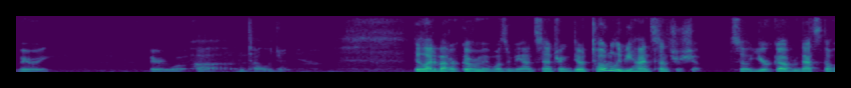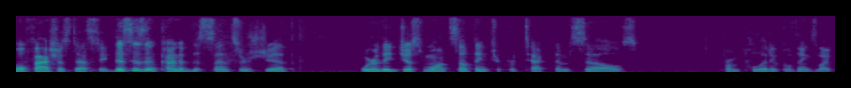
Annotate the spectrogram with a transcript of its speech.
very, very uh, intelligent. They lied about our government wasn't behind censoring. They're totally behind censorship. So your government, that's the whole fascist death state. This isn't kind of the censorship where they just want something to protect themselves from political things like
